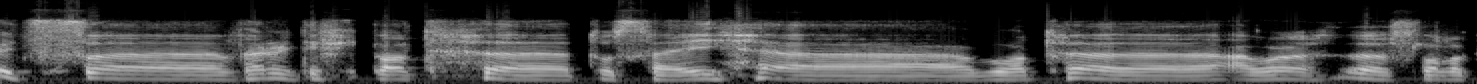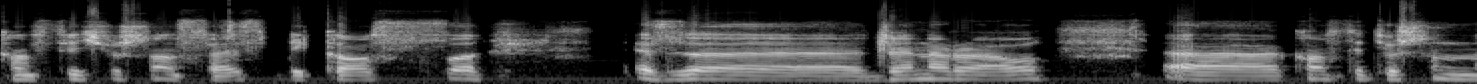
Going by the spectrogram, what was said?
It's uh, very difficult uh, to say uh, what uh, our uh, Slovak constitution says because uh, as a general uh, constitution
